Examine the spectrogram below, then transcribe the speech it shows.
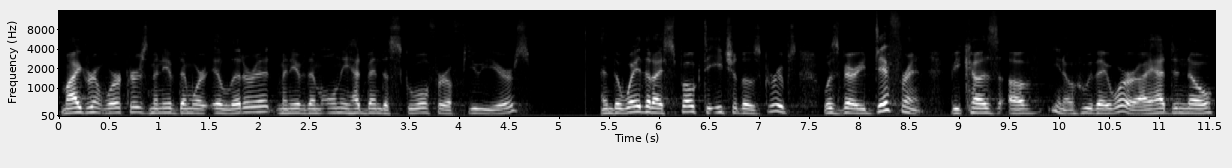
migrant workers. Many of them were illiterate, many of them only had been to school for a few years. And the way that I spoke to each of those groups was very different because of, you know, who they were. I had to know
